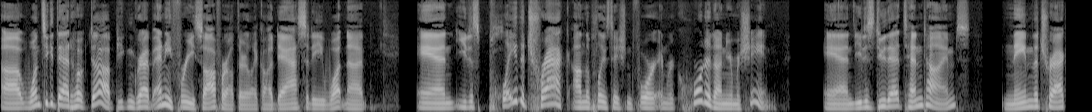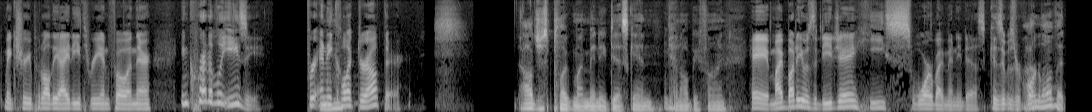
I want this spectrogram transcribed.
Uh, once you get that hooked up, you can grab any free software out there like Audacity, whatnot, and you just play the track on the PlayStation 4 and record it on your machine. And you just do that 10 times, name the track, make sure you put all the ID3 info in there. Incredibly easy for any Mhm. collector out there. I'll just plug my mini disc in and I'll be fine. Hey, my buddy was a DJ. He swore by mini disc because it was recordable. I love it.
